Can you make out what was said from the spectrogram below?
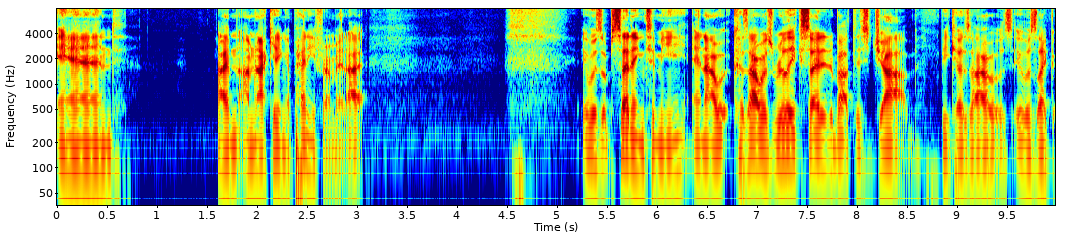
and I'm I'm not getting a penny from it. I it was upsetting to me and I cuz I was really excited about this job because I was it was like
